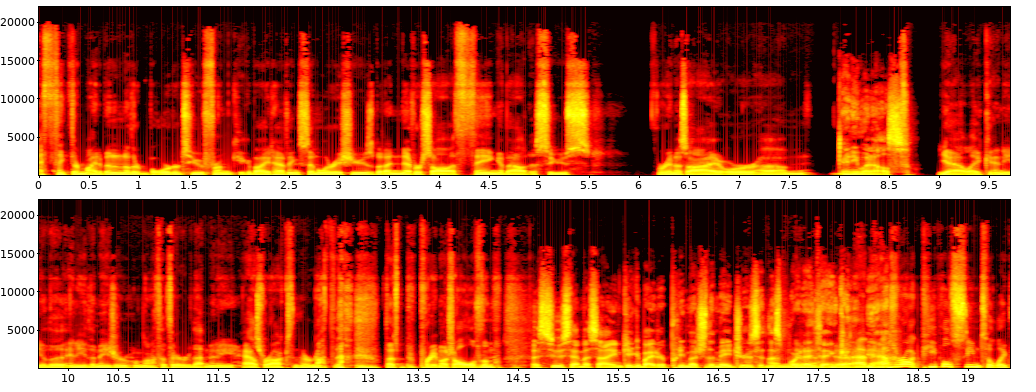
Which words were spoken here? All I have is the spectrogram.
I think there might have been another board or two from Gigabyte having similar issues, but I never saw a thing about Asus or MSI or um, Anyone else? Yeah, like any of the any of the major. Well, not that there are that many ASRock's, and they're not. that's pretty much all of them. Asus, MSI, and Gigabyte are pretty much the majors at this Um, point, yeah, I think. yeah. Yeah. ASRock, people seem to like.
